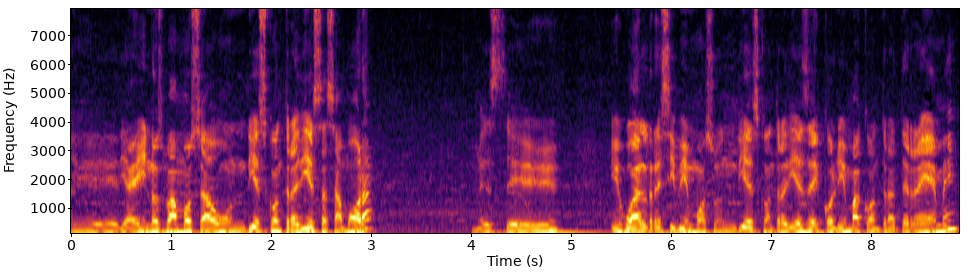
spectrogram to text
Eh, de ahí nos vamos a un 10 contra 10 a Zamora. Este, igual recibimos un 10 contra 10 de Colima contra TRM.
